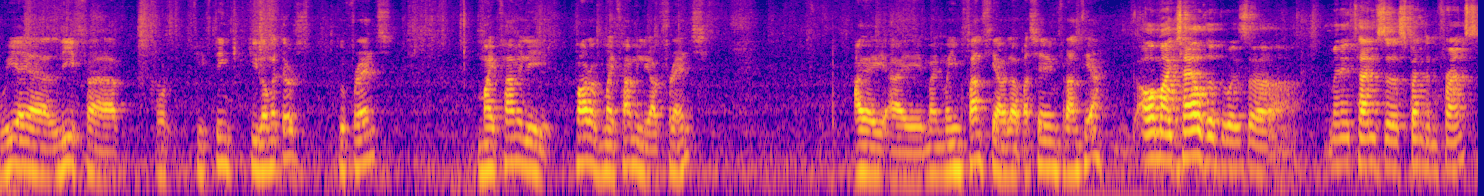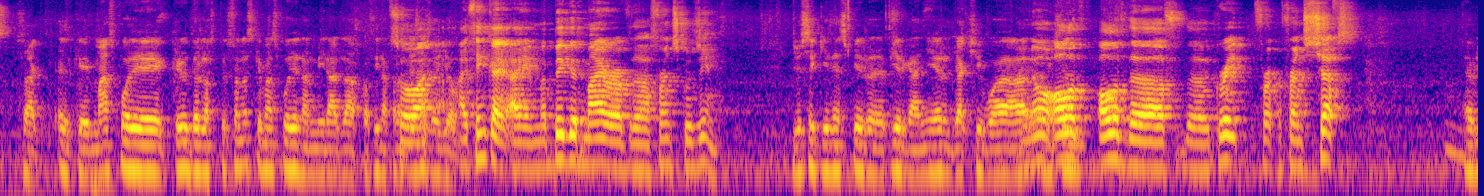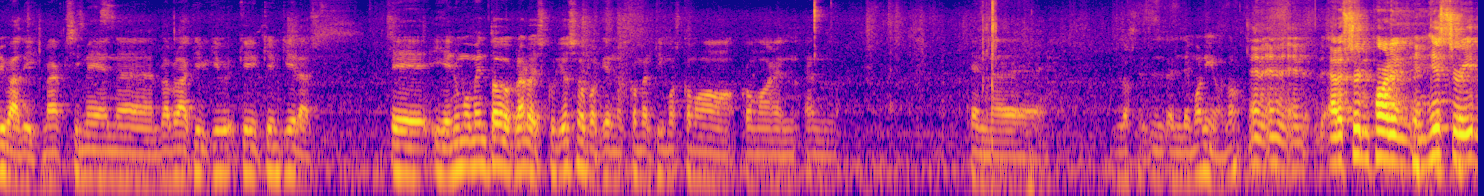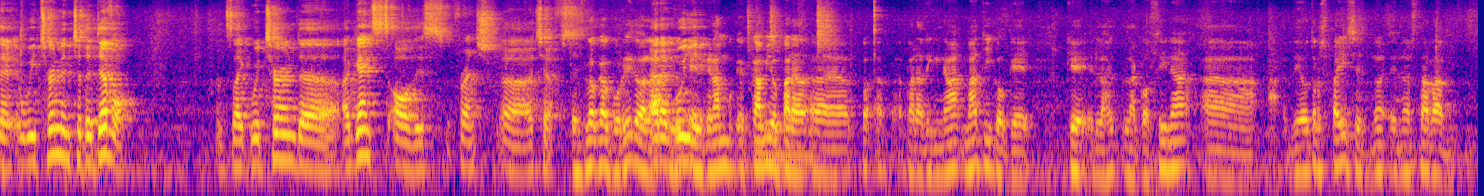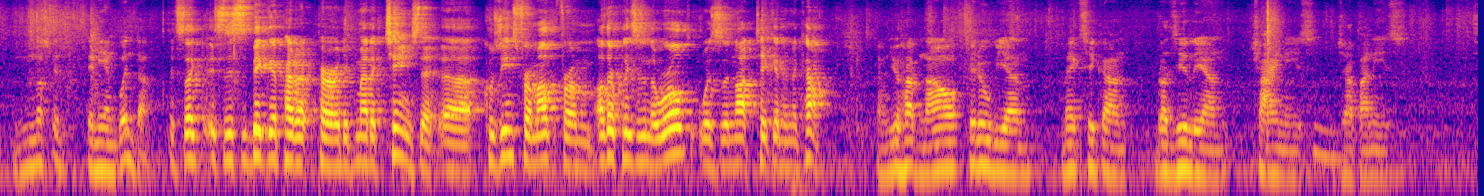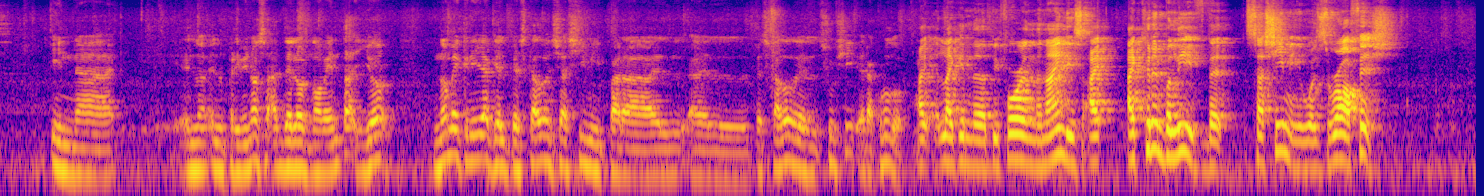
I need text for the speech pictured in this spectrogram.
We uh, live for 15 kilometers to France, my family, part of my family are French. I, I, my, mi infancia la pasé en Francia. All my childhood was uh, many times uh, spent in France. O sea, el que más puede, creo de las personas que más pueden admirar la cocina So francesa soy I, yo. I think I, I am a big admirer of the French cuisine. Yo sé quién es Pierre, Pierre Gagnier, Jacques Chivard, I know all of all of the the great fr- French chefs. everybody, Maximen, eh, bla bla, qui- qui- qui- quien quieras. Eh, y en un momento, claro, es curioso porque nos convertimos como, como en, en, en, eh, los- el, demonio, ¿no? And, and, and at a certain part in, in history, that we turned into the devil. It's like we turned uh, against all these French uh, chefs. Es lo que ha ocurrido, la- el, el gran cambio para, pa- paradigmático que, que la, la cocina ah, de otros países no, no estaba, no se tenía en cuenta. It's like it's this big paradigmatic change that uh, cuisines from out, from other places in the world was uh, not taken into account. And you have now Peruvian, Mexican, Brazilian, Chinese, Japanese. In, uh, en, en los primeros de los 90 yo no me creía que el pescado en sashimi para el, el pescado del sushi era crudo. I, like in the before in the 90s, I, I couldn't believe that sashimi was raw fish.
